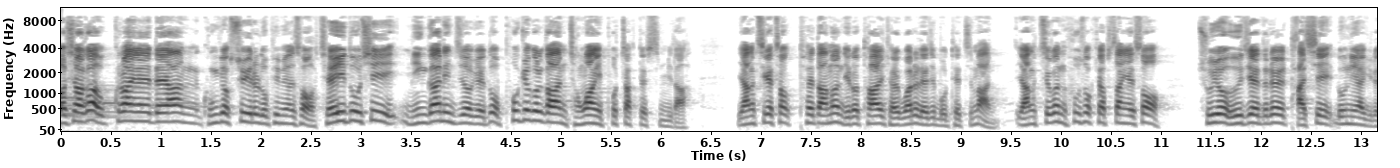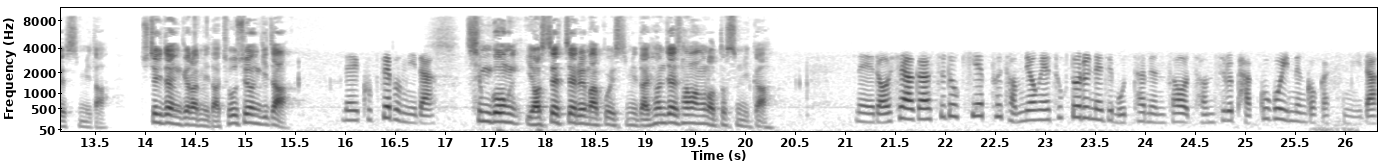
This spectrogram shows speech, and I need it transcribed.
러시아가 우크라이나에 대한 공격 수위를 높이면서 제2도시 민간인 지역에도 포격을 가한 정황이 포착됐습니다. 양측의 첫 회담은 이렇다 할 결과를 내지 못했지만 양측은 후속 협상에서 주요 의제들을 다시 논의하기로 했습니다. 취재기자 연결합니다. 조수영 기자. 네, 국제부입니다. 침공 엿새째를 맞고 있습니다. 현재 상황은 어떻습니까? 네, 러시아가 수도 키예프 점령에 속도를 내지 못하면서 전술을 바꾸고 있는 것 같습니다.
